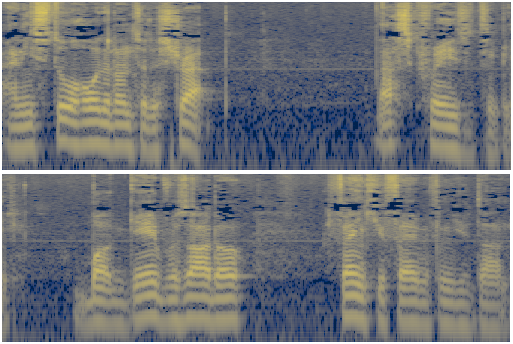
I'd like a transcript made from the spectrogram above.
and he's still holding on to the strap. That's crazy to me. But Gabe Rosado, thank you for everything you've done.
